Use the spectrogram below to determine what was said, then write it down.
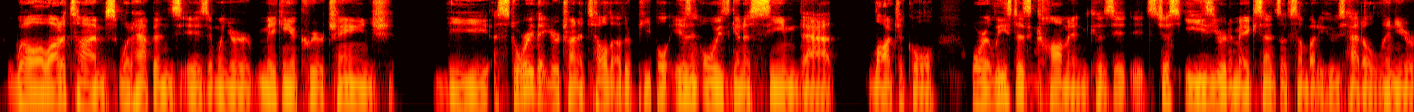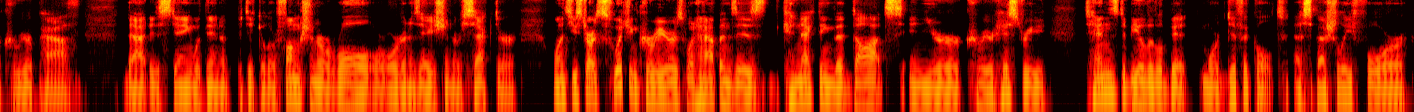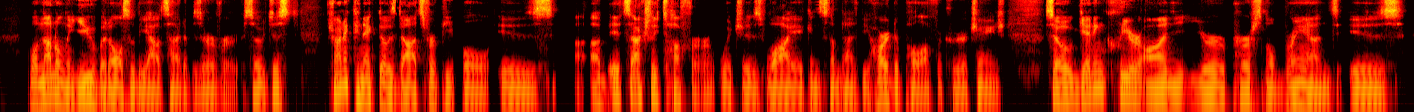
Well, a lot of times what happens is that when you're making a career change, the story that you're trying to tell to other people isn't always going to seem that logical or at least as common because it, it's just easier to make sense of somebody who's had a linear career path that is staying within a particular function or role or organization or sector. Once you start switching careers, what happens is connecting the dots in your career history tends to be a little bit more difficult, especially for, well, not only you, but also the outside observer. So just trying to connect those dots for people is uh, it's actually tougher, which is why it can sometimes be hard to pull off a career change. So getting clear on your personal brand is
